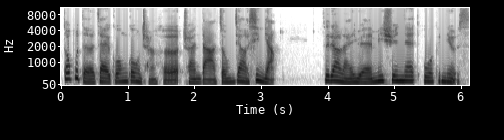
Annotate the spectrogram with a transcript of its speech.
都不得在公共场合传达宗教信仰。资料来源：Mission Network News。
